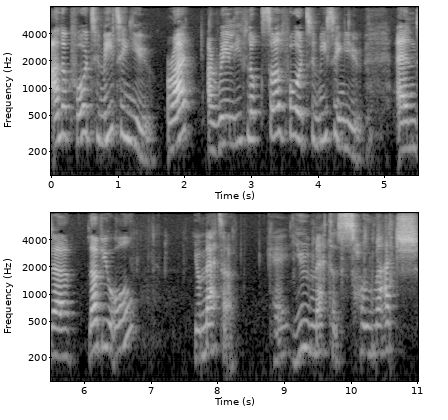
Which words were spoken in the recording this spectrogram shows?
I look forward to meeting you, all right? I really look so forward to meeting you and uh, love you all. You matter, okay? You matter so much.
